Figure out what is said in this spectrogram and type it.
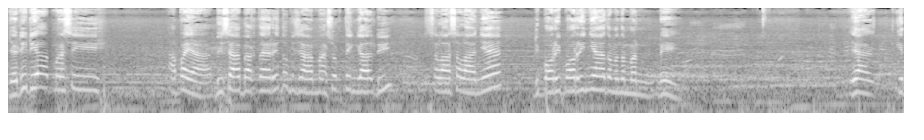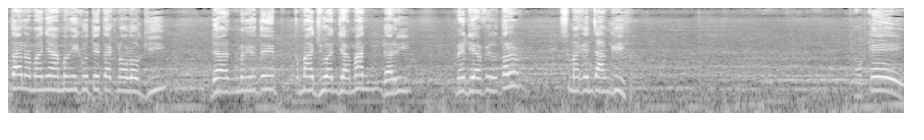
Jadi dia masih apa ya? Bisa bakteri itu bisa masuk tinggal di sela-selanya, di pori-porinya, teman-teman. Nih. Ya, kita namanya mengikuti teknologi dan mengikuti kemajuan zaman dari media filter semakin canggih. Oke.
